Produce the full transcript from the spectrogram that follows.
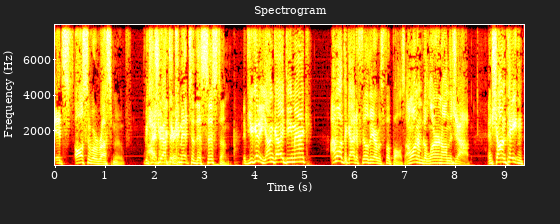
it's also a Russ move because I you have to commit to this system. If you get a young guy, DMAC, I want the guy to fill the air with footballs. I want him to learn on the job. And Sean Payton,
